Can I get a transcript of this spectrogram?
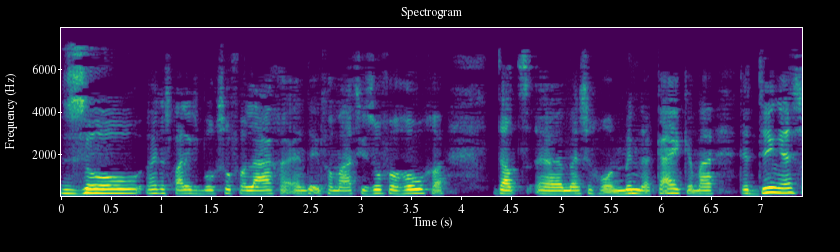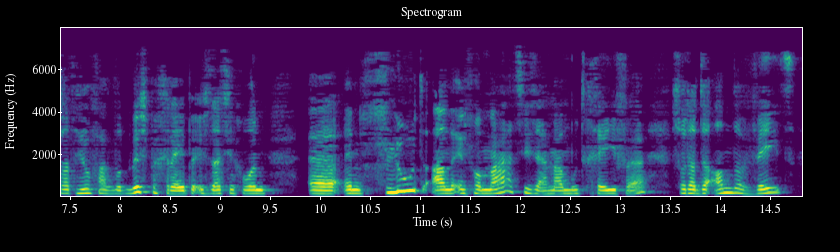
zo, hè, de spanningsboog zoveel lager en de informatie zoveel hoger. Dat uh, mensen gewoon minder kijken. Maar het ding is, wat heel vaak wordt misbegrepen, is dat je gewoon uh, een vloed aan informatie zeg maar, moet geven, zodat de ander weet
